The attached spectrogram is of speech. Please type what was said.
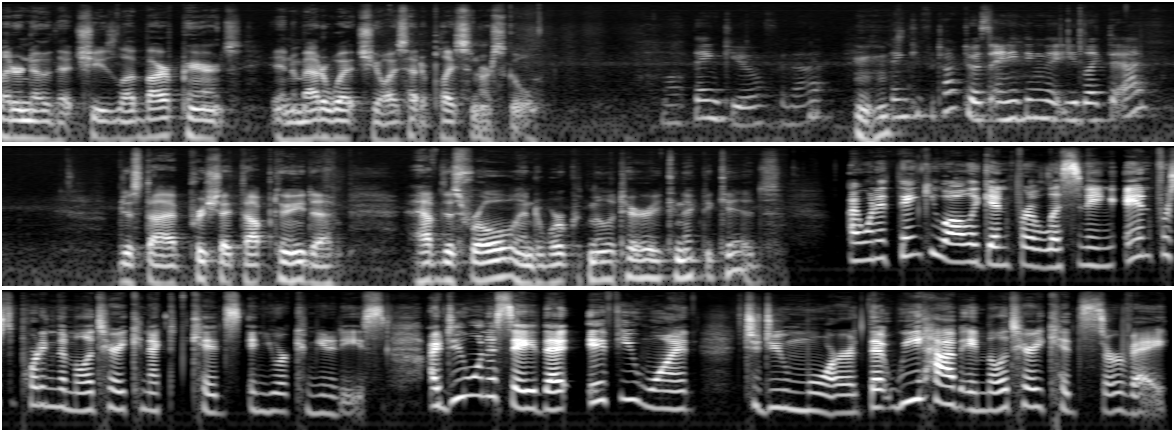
let her know that she's loved by her parents, and no matter what, she always had a place in our school. Thank you for that. Mm-hmm. Thank you for talking to us. Anything that you'd like to add? Just I appreciate the opportunity to have this role and to work with military connected kids. I want to thank you all again for listening and for supporting the military connected kids in your communities. I do want to say that if you want to do more, that we have a military kids survey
